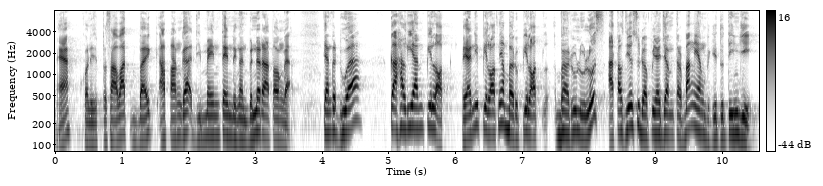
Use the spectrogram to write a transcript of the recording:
Ya, kondisi pesawat baik apa enggak di maintain dengan benar atau enggak. Yang kedua, keahlian pilot. Ya ini pilotnya baru pilot baru lulus atau dia sudah punya jam terbang yang begitu tinggi.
